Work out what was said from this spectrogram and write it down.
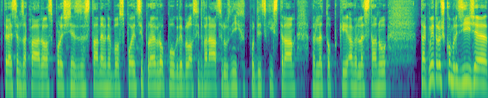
které jsem zakládal společně se Stanem nebo Spojenci pro Evropu, kde bylo asi 12 různých politických stran vedle Topky a vedle Stanu, tak mi trošku mrzí, že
